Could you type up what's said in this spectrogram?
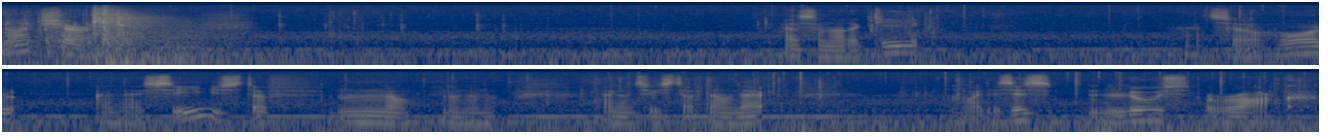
not sure. That's another key. That's a hole. And I see stuff no, no, no, no. I don't see stuff down there. What is this? Loose rock.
